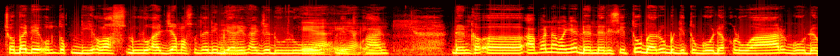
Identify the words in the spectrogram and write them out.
coba deh untuk di loss dulu aja, maksudnya dibiarin aja dulu Iya, gitu iya, kan. Dan ke, eh, apa namanya? Dan dari situ baru begitu gue udah keluar, gue udah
